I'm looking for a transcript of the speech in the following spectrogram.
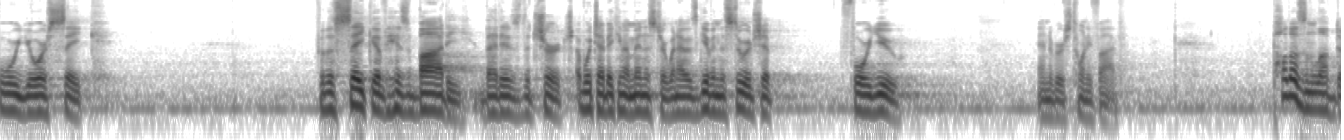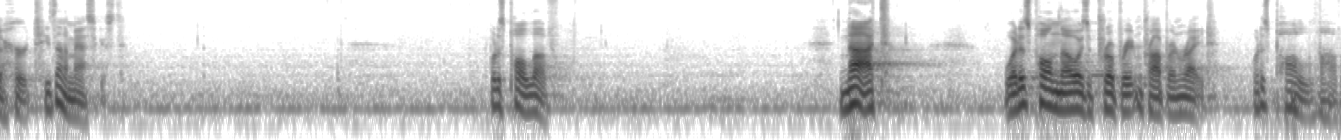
for your sake, for the sake of his body, that is the church, of which I became a minister when I was given the stewardship for you. End of verse 25. Paul doesn't love to hurt, he's not a masochist. What does Paul love? Not what does Paul know is appropriate and proper and right? What does Paul love?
